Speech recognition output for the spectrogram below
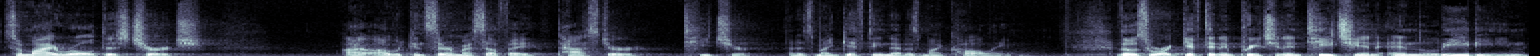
So, my role at this church, I, I would consider myself a pastor teacher. That is my gifting, that is my calling. Those who are gifted in preaching and teaching and leading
